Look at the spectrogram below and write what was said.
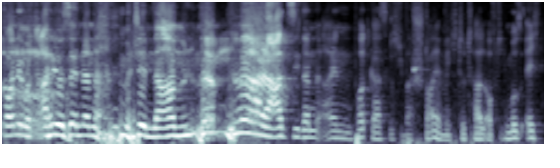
von dem Radiosender mit dem Namen, da hat sie dann einen Podcast. Ich übersteuere mich total oft. Ich muss echt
